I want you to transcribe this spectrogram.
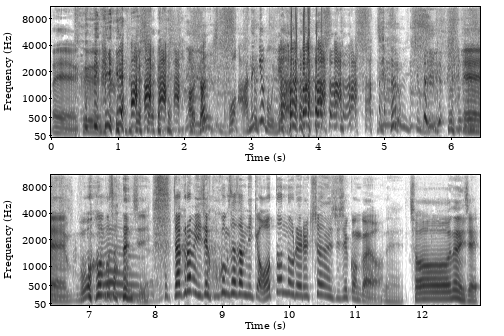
예, 그 아, 난 뭐 아는 게 뭐냐? 참, 예, 뭐 하고 사는지. 자, 그러면 이제 9043님께 어떤 노래를 추천해 주실 건가요? 네, 저는 이제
